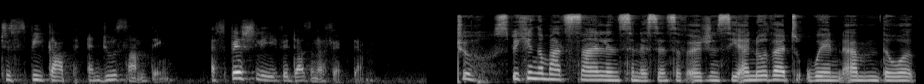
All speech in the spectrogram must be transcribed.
to speak up and do something, especially if it doesn't affect them. True. Speaking about silence and a sense of urgency, I know that when um, the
